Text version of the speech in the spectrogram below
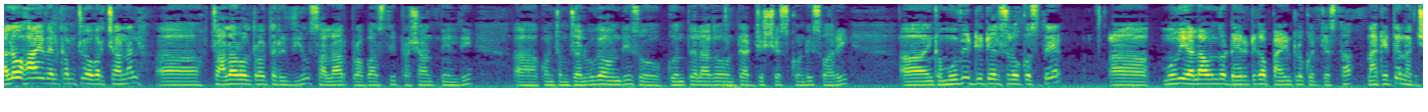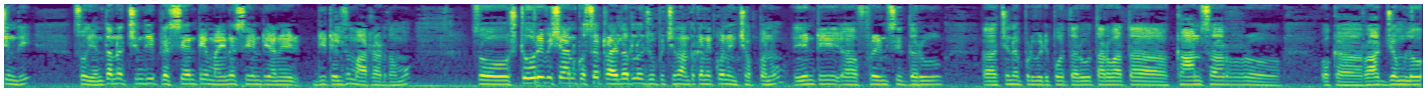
Hello hi welcome to our channel చాలా రోజుల తర్వాత రివ్యూ సలార్ ప్రభాస్ది ప్రశాంత్ నీల్ది కొంచెం జలుబుగా ఉంది సో గొంతు ఎలాగా ఉంటే అడ్జస్ట్ చేసుకోండి సారీ uh, ఇంకా మూవీ డీటెయిల్స్లోకి వస్తే uh, మూవీ ఎలా ఉందో డైరెక్ట్గా పాయింట్లోకి వచ్చేస్తా. నాకైతే నచ్చింది. సో ఎంత నచ్చింది ప్లస్ ఏంటి మైనస్ ఏంటి అనే డీటెయిల్స్ మాట్లాడదాము. సో స్టోరీ విషయానికి వస్తే ట్రైలర్లో చూపించింది అందుకని ఎక్కువ నేను చెప్పను. ఏంటి uh, ఫ్రెండ్స్ ఇద్దరు చిన్నప్పుడు విడిపోతారు తర్వాత కాన్సార్ ఒక రాజ్యంలో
